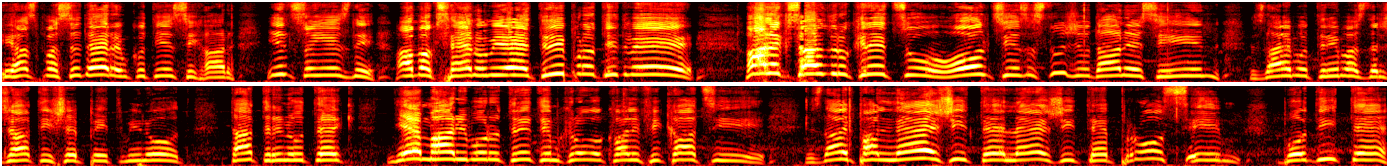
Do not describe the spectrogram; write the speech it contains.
jaz pa se derem kot jesihar in so jezni, ampak vseeno mi je 3 proti 2. Aleksandru Krecu, on si je zaslužil danes in zdaj bo treba zdržati še pet minut. Ta trenutek je Maribor v tretjem krogu kvalifikacij. Zdaj pa ležite, ležite, prosim, bodite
